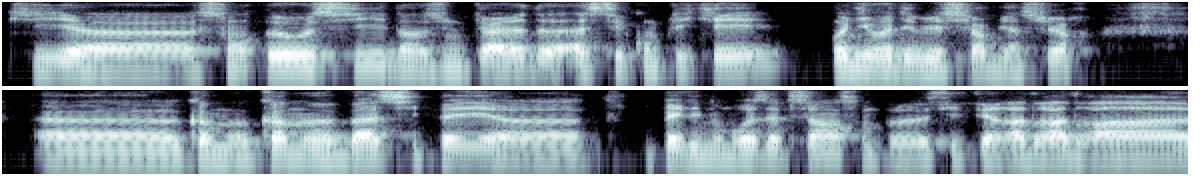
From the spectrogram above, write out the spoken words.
qui euh, sont eux aussi dans une période assez compliquée au niveau des blessures, bien sûr. Euh, comme comme Bass il paye, euh, il paye les nombreuses absences, on peut citer Radradra.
